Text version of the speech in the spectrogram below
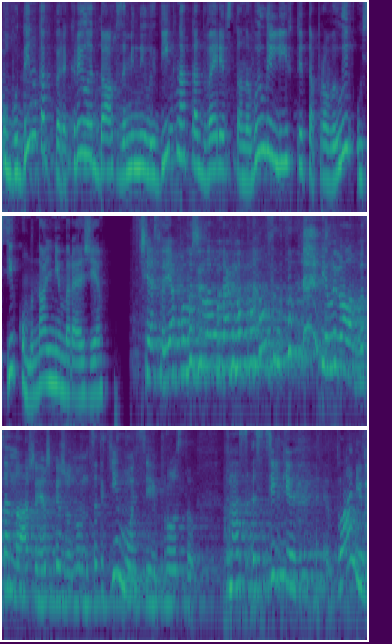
У будинках перекрили дах, замінили вікна та двері, встановили ліфти та провели усі комунальні мережі. Чесно, я положила б так на паузу і лежала, бо це наше. Я ж кажу, ну це такі емоції просто. В нас стільки планів.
